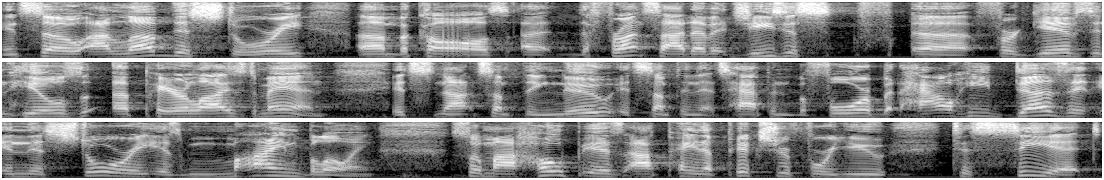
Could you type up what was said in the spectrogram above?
And so I love this story um, because uh, the front side of it, Jesus uh, forgives and heals a paralyzed man. It's not something new, it's something that's happened before, but how he does it in this story is mind blowing. So, my hope is I paint a picture for you to see it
